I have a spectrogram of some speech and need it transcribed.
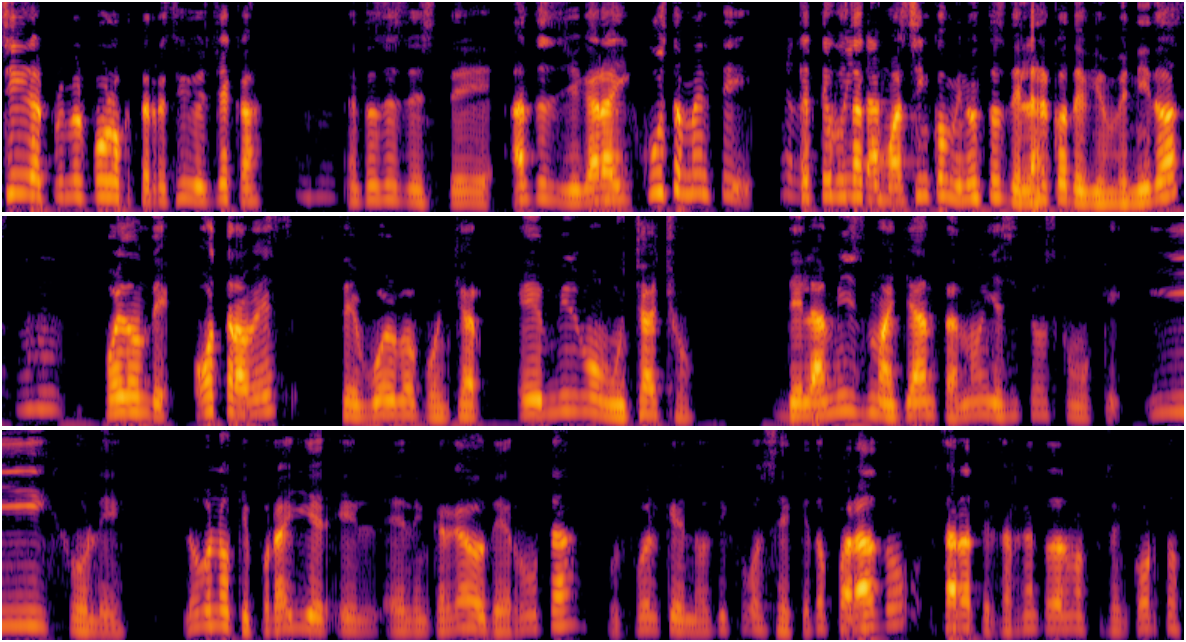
sí, el primer pueblo que te recibe es Yeca, entonces, este, antes de llegar ahí, justamente, En ¿qué te gusta? Como a cinco minutos del arco de bienvenidos, fue donde otra vez se vuelve a ponchar el mismo muchacho de la misma llanta, ¿no? Y así todos como que, híjole. Lo bueno que por ahí el, el- el encargado de ruta, pues fue el que nos dijo, se quedó parado, Zárate, el sargento de armas, pues en corto,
